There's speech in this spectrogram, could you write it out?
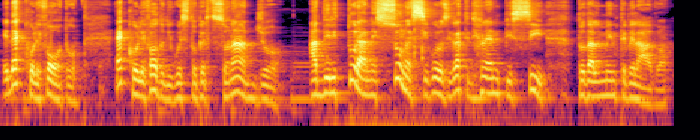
Ed ecco le foto. Ecco le foto di questo personaggio. Addirittura nessuno è sicuro si tratti di un NPC totalmente pelato.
